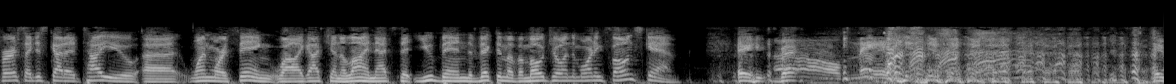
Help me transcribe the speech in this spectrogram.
first I just got to tell you uh, one more thing while I got you on the line. That's that you've been the victim of a Mojo in the Morning phone scam. Hey, Oh man. hey,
